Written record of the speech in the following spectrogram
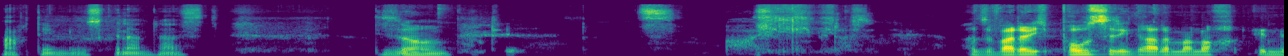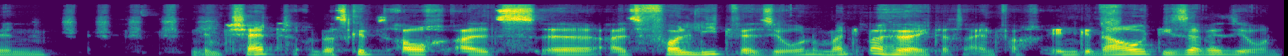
nachdem du es genannt hast. So. Oh, ich liebe das. Also warte, ich poste den gerade mal noch in den, in den Chat und das gibt es auch als, äh, als Voll-Lied-Version und manchmal höre ich das einfach in genau dieser Version.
